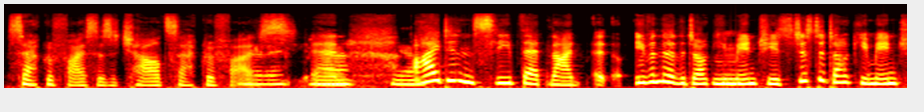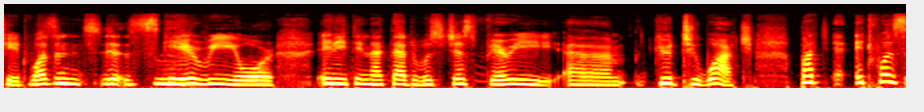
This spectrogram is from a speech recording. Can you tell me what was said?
sacrificed as a child sacrifice. Really? And yeah, yeah. I didn't sleep that night, uh, even though the documentary, mm. it's just a documentary. It wasn't uh, scary mm. or anything like that. It was just very um, good to watch. But it was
